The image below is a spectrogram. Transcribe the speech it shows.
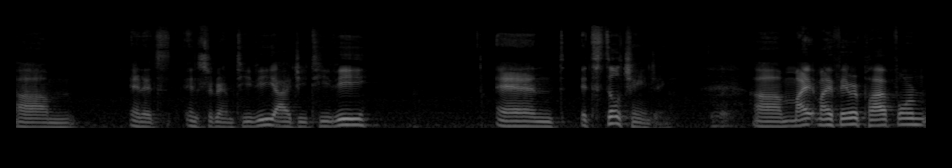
Um, and it's Instagram TV, IGTV, and it's still changing. Um, my my favorite platform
